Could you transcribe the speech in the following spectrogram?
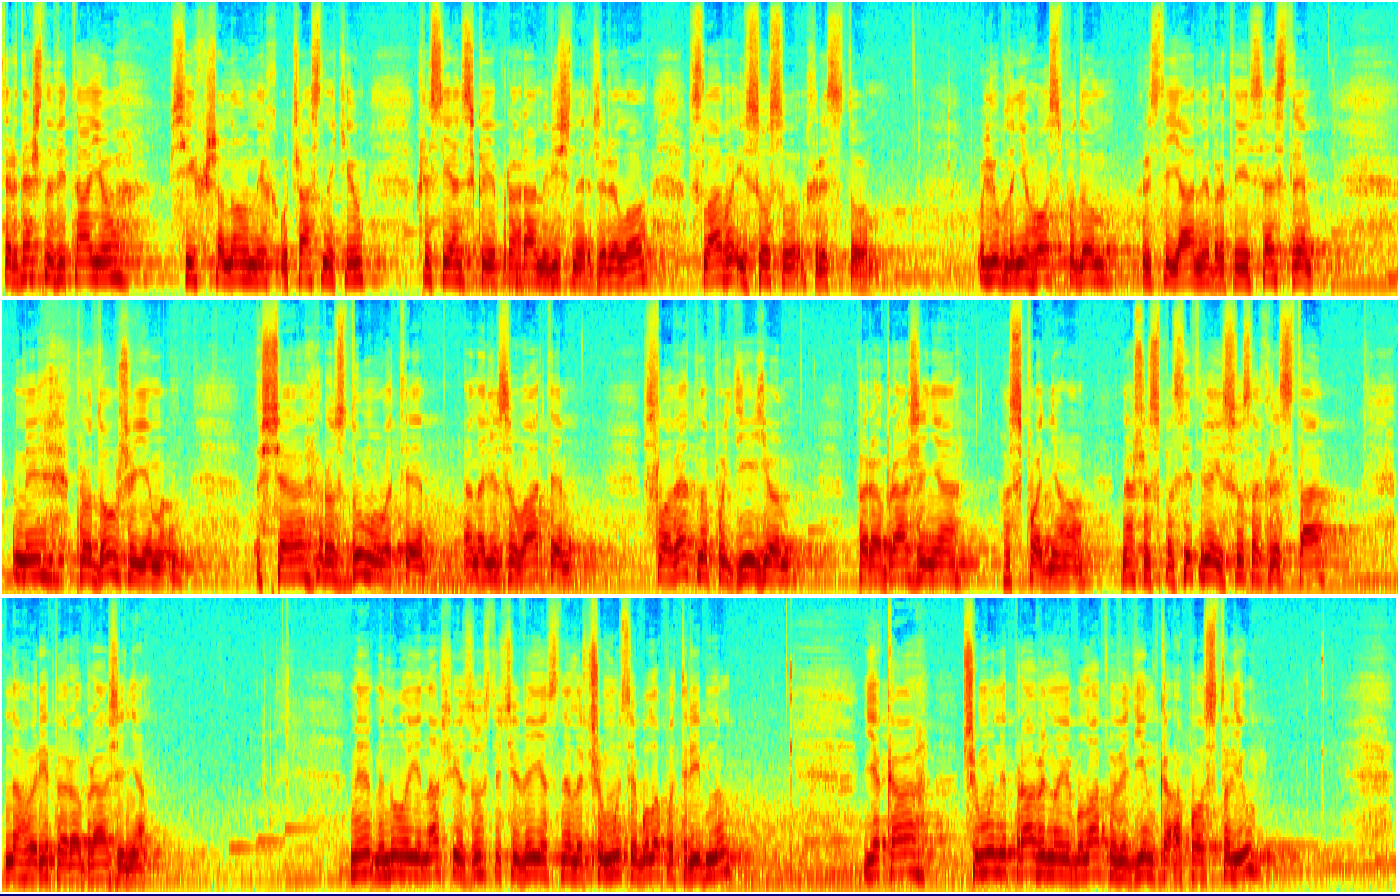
Сердечно вітаю всіх шановних учасників християнської програми Вічне джерело. Слава Ісусу Христу! Улюблені Господом, християни, брати і сестри, ми продовжуємо ще роздумувати, аналізувати славетну подію переображення Господнього, нашого Спасителя Ісуса Христа на горі переображення. Ми минулої нашої зустрічі вияснили, чому це було потрібно, яка, чому неправильною була поведінка апостолів.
